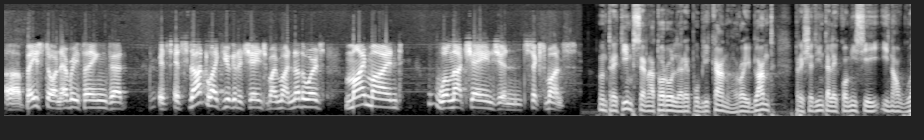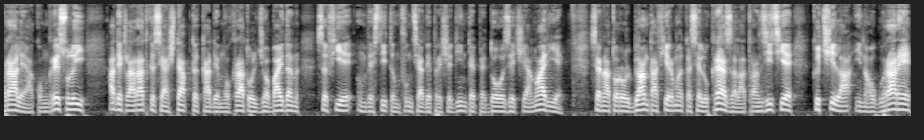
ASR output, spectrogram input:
uh, based on everything that it's. It's not like you're going to change my mind. In other words, my mind will not change in six months. Între timp, senatorul republican Roy Blunt, președintele Comisiei Inaugurale a Congresului, a declarat că se așteaptă ca democratul Joe Biden să fie investit în funcția de președinte pe 20 ianuarie. Senatorul Blunt afirmă că se lucrează la tranziție cât și la inaugurare,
